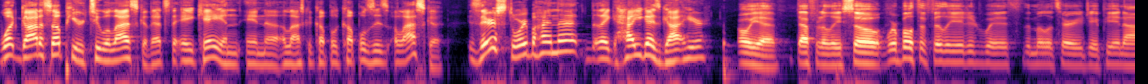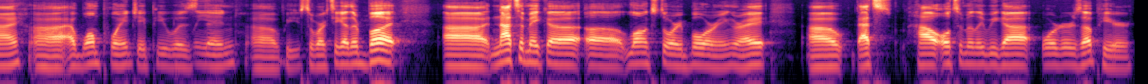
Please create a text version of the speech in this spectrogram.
what got us up here to Alaska. That's the AK in in uh, Alaska. Couple of couples is Alaska. Is there a story behind that? Like how you guys got here? Oh, yeah, definitely. So, we're both affiliated with the military, JP and I. Uh, at one point, JP was in, uh, we used to work together, but uh, not to make a, a long story boring, right? Uh, that's how ultimately we got orders up here.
